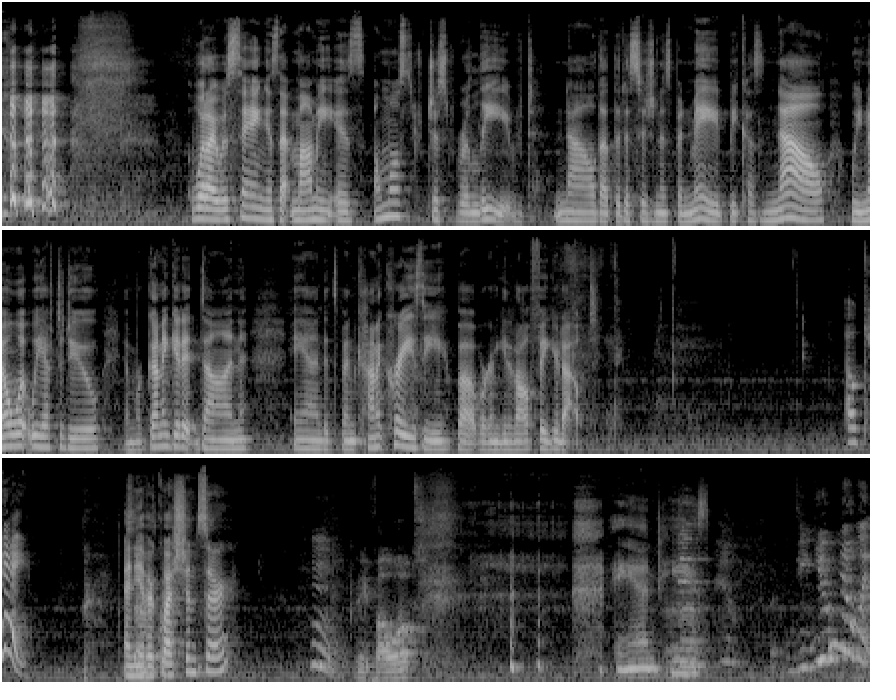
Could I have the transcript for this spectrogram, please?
What I was saying is that mommy is almost just relieved now that the decision has been made because now we know what we have to do and we're going to get it done. And it's been kind of crazy, but we're going to get it all figured out. Okay. Any other questions, sir? Hmm. Any follow ups? And he's Do you know what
